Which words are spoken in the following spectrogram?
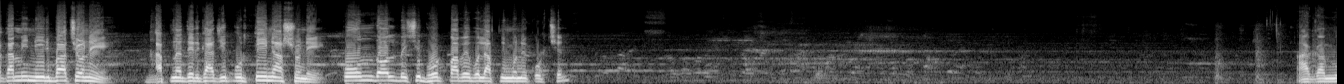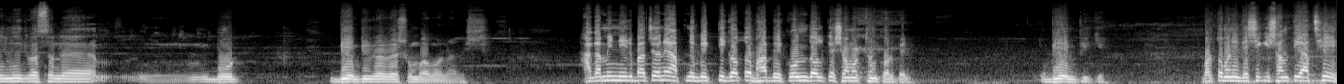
আগামী নির্বাচনে আপনাদের গাজীপুর তিন আসনে কোন দল বেশি ভোট পাবে বলে আপনি মনে করছেন? আগামী নির্বাচনে ভোট বিএনপি পাবার সম্ভাবনা বেশি। আগামী নির্বাচনে আপনি ব্যক্তিগতভাবে কোন দলকে সমর্থন করবেন? বিএনপিকে। বর্তমানে দেশে কি শান্তি আছে?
